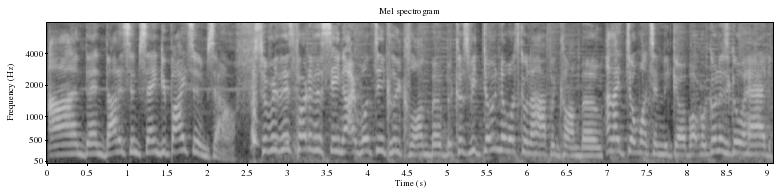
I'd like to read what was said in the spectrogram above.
And then that is him saying goodbye to himself. So for this part of the scene, I want to include Columbo because we don't know what's going to happen, Columbo. And I don't want him to go, but we're going to go ahead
